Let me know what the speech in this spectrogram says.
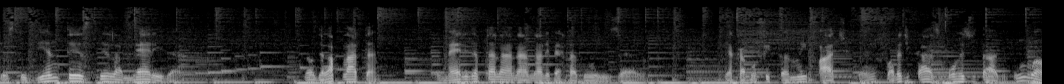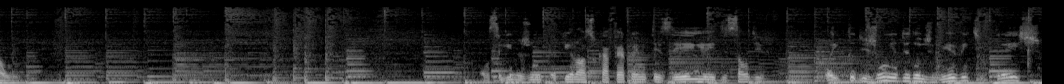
Estudiantes de la Mérida. Não, de la Plata. O Mérida tá na, na, na Libertadores. É e acabou ficando no empate, né? fora de casa, bom resultado, 1 um a 1 um. Vamos seguindo junto aqui o nosso Café com MTZ, edição de 8 de junho de 2023.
